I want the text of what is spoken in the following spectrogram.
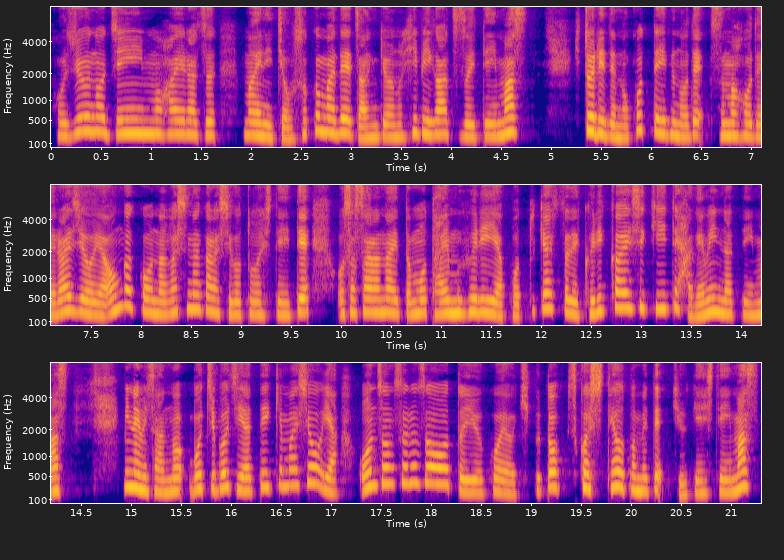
補充の人員も入らず、毎日遅くまで残業の日々が続いています。一人で残っているので、スマホでラジオや音楽を流しながら仕事をしていて、お刺さらないともタイムフリーやポッドキャストで繰り返し聞いて励みになっています。みなみさんのぼちぼちやっていきましょうや、温存するぞという声を聞くと少し手を止めて休憩しています。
